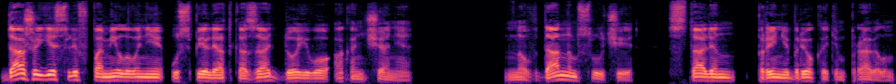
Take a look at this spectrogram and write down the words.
даже если в помиловании успели отказать до его окончания. Но в данном случае Сталин пренебрег этим правилом.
